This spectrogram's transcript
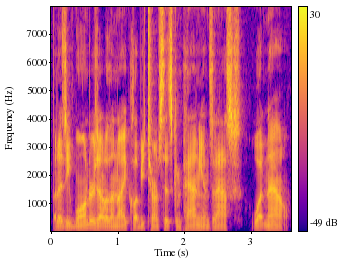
But as he wanders out of the nightclub, he turns to his companions and asks, What now?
